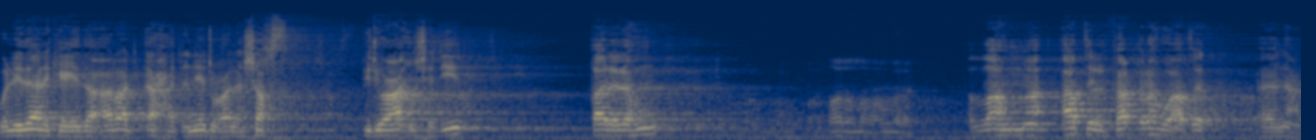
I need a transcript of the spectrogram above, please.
ولذلك إذا أراد أحد أن يدعو على شخص بدعاء شديد قال له اللهم أطل فقره وأطل آه نعم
